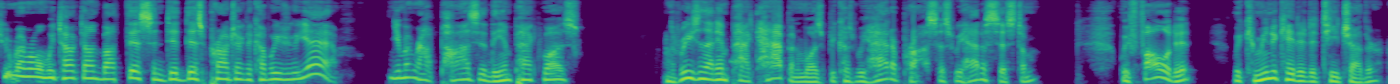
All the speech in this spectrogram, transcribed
do you remember when we talked about this and did this project a couple years ago? Yeah. You remember how positive the impact was? The reason that impact happened was because we had a process, we had a system, we followed it, we communicated it to each other,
